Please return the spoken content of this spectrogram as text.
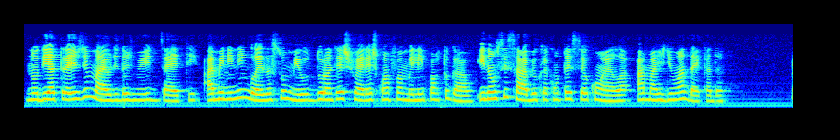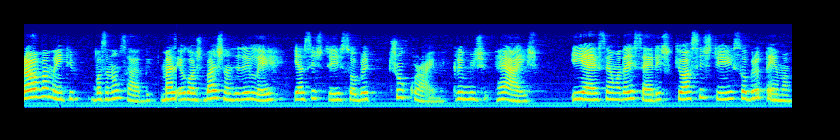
No dia 3 de maio de 2007, a menina inglesa sumiu durante as férias com a família em Portugal e não se sabe o que aconteceu com ela há mais de uma década. Provavelmente você não sabe, mas eu gosto bastante de ler e assistir sobre true crime, crimes reais. E essa é uma das séries que eu assisti sobre o tema.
